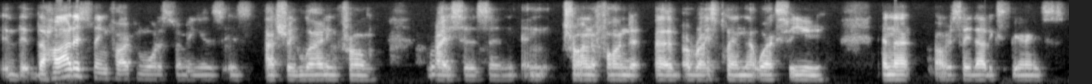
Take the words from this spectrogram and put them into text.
the, the hardest thing for open water swimming is is actually learning from races and, and trying to find a, a race plan that works for you. And that obviously that experience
